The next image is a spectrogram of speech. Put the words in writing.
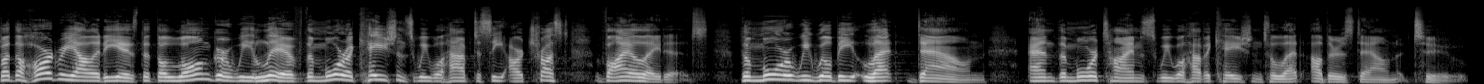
But the hard reality is that the longer we live, the more occasions we will have to see our trust violated, the more we will be let down, and the more times we will have occasion to let others down too.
